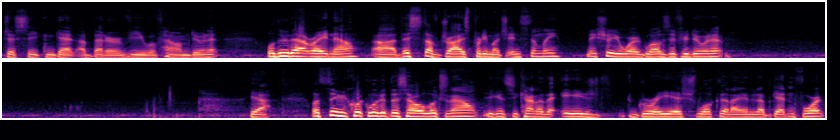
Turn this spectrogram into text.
just so you can get a better view of how I'm doing it. We'll do that right now. Uh, this stuff dries pretty much instantly. Make sure you wear gloves if you're doing it. Yeah, let's take a quick look at this, how it looks now. You can see kind of the aged grayish look that I ended up getting for it.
